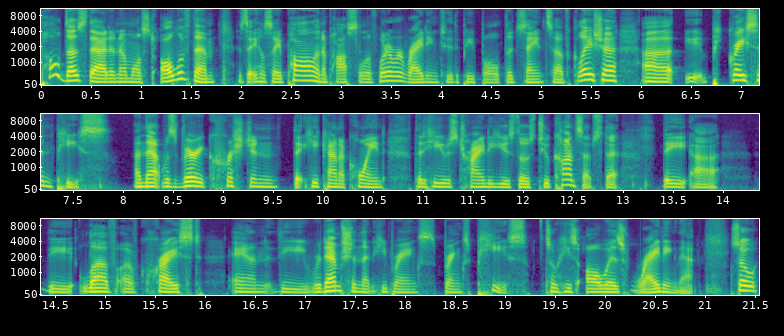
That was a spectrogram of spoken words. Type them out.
Paul does that in almost all of them. Is that he'll say Paul, an apostle of whatever, writing to the people, the saints of Galatia, uh, grace and peace. And that was very Christian that he kind of coined that he was trying to use those two concepts that the uh, the love of Christ and the redemption that he brings brings peace. So he's always writing that. So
